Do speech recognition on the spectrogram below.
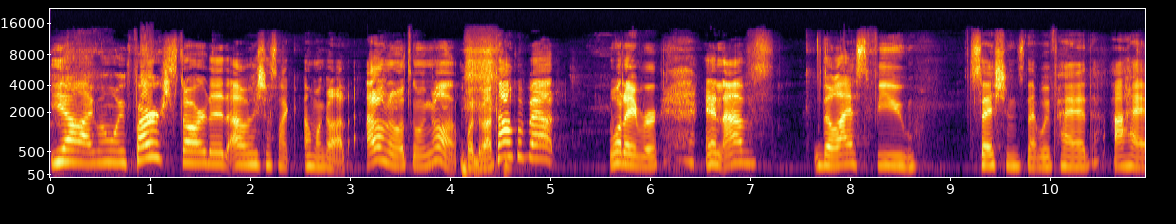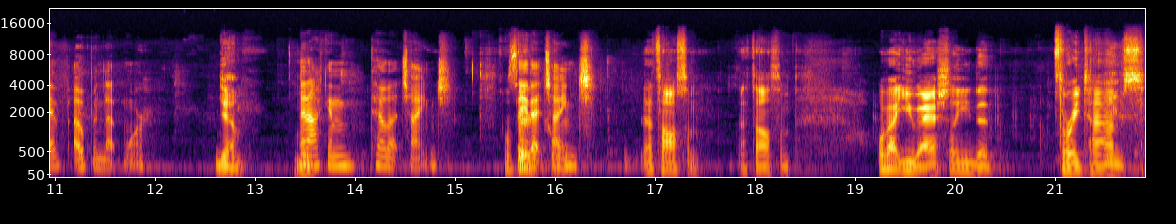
yeah, like when we first started, I was just like, oh my God, I don't know what's going on. What do I talk about? Whatever. And I've, the last few sessions that we've had, I have opened up more. Yeah. and I can tell that change. Well, See that cool. change. That's awesome. That's awesome. What about you, Ashley? The three times,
